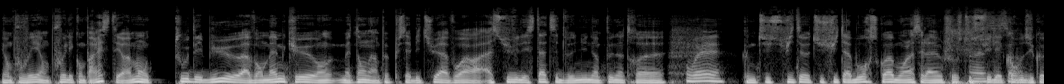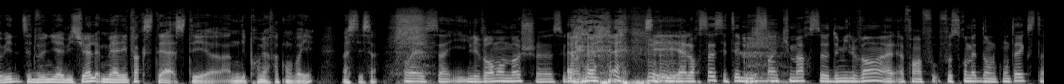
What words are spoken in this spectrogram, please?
Et on pouvait on pouvait les comparer c'était vraiment tout début euh, avant même que on- maintenant on est un peu plus habitué à voir à suivre les stats c'est devenu un peu notre euh, ouais, comme tu suis tu suis ta bourse quoi bon là c'est la même chose tu Ouais, suis les ça. courbes du Covid c'est devenu habituel mais à l'époque c'était c'était euh, une des premières fois qu'on voyait ouais c'était ça ouais, ça, il est vraiment moche. euh, ce. C'est- et alors ça, c'était le 5 mars 2020. Euh, Enfin, faut, faut se remettre dans le contexte.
